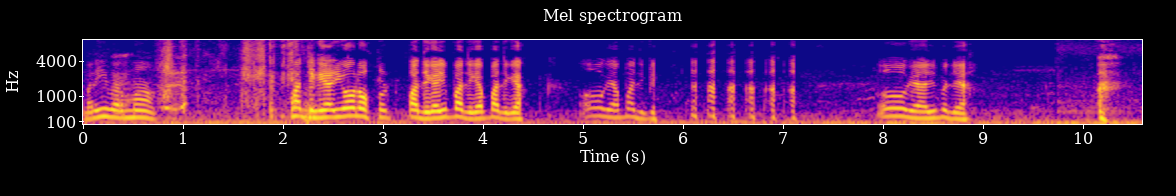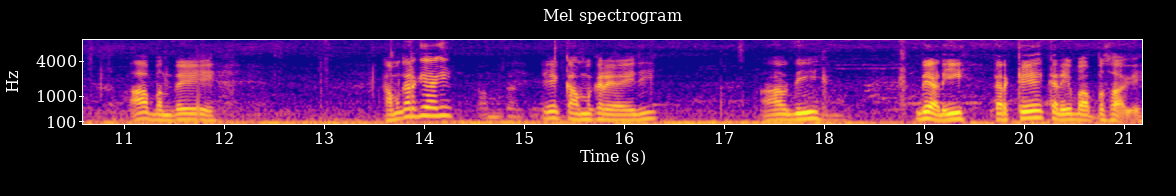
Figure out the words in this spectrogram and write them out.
ਮਨੀ ਵਰਮਾ। ਭੱਜ ਗਿਆ ਜੀ ਉਹ ਲੋ ਭੱਜ ਗਿਆ ਜੀ ਭੱਜ ਗਿਆ ਭੱਜ ਗਿਆ। ਹੋ ਗਿਆ ਭੱਜ ਕੇ। ਹੋ ਗਿਆ ਜੀ ਭੱਜਿਆ। ਆ ਬੰਦੇ ਕੰਮ ਕਰਕੇ ਆ ਗਏ? ਕੰਮ ਕਰਕੇ। ਇਹ ਕੰਮ ਕਰਿਆ ਏ ਜੀ। ਆਪਦੀ ਦਿਹਾੜੀ ਕਰਕੇ ਘਰੇ ਵਾਪਸ ਆ ਗਏ।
